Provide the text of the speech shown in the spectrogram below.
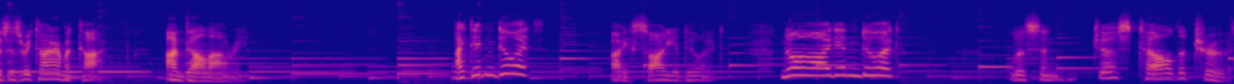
This is Retirement Talk. I'm Del Lowry. I didn't do it. I saw you do it. No, I didn't do it. Listen, just tell the truth.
